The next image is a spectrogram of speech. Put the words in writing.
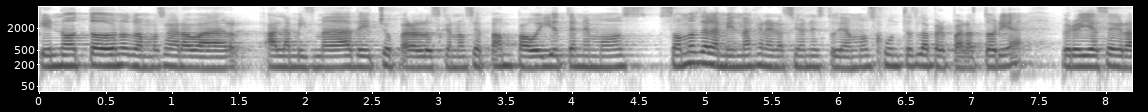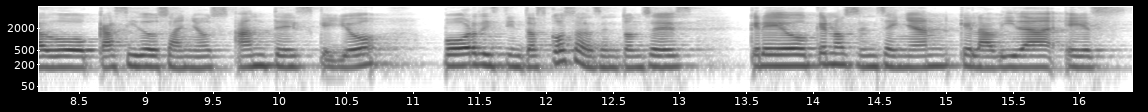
que no todos nos vamos a grabar a la misma edad. De hecho, para los que no sepan, Pau y yo tenemos, somos de la misma generación, estudiamos juntas la preparatoria, pero ella se graduó casi dos años antes que yo por distintas cosas. Entonces, creo que nos enseñan que la vida es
